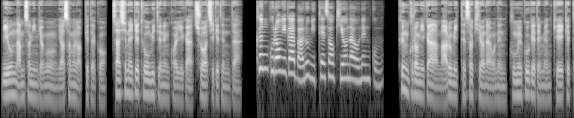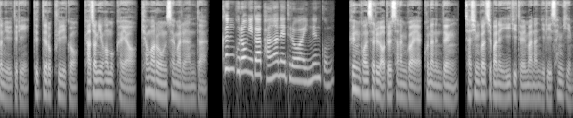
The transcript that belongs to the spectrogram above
미혼 남성인 경우 여성을 얻게 되고 자신에게 도움이 되는 권리가 주어지게 된다. 큰 구렁이가 마루 밑에서 기어나오는 꿈. 큰 구렁이가 마루 밑에서 기어나오는 꿈을 꾸게 되면 계획했던 일들이 뜻대로 풀리고 가정이 화목하여 평화로운 생활을 한다. 큰 구렁이가 방 안에 들어와 있는 꿈. 큰 권세를 얻을 사람과 약혼하는 등 자신과 집안에 이익이 될 만한 일이 생김.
